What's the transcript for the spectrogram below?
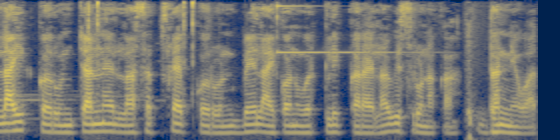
लाईक करून चॅनलला सबस्क्राईब करून बेल आयकॉनवर क्लिक करायला विसरू नका. धन्यवाद.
